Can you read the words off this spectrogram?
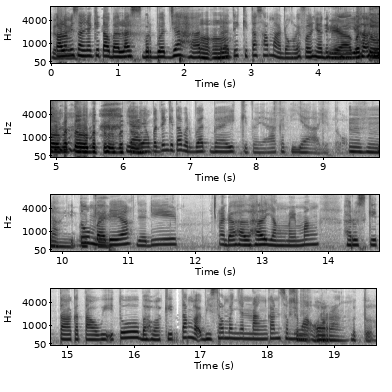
kalau misalnya kita balas berbuat jahat Uh-uh. berarti kita sama dong levelnya dengan Iya, dia betul, betul, betul, betul. ya yang penting kita berbuat baik gitu ya ke dia gitu Mhm, nah itu oke. mbak Dea jadi ada hal-hal yang memang harus kita ketahui itu bahwa kita nggak bisa menyenangkan semua, orang. Betul.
